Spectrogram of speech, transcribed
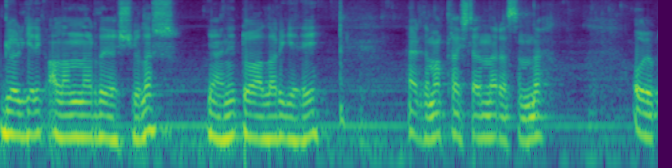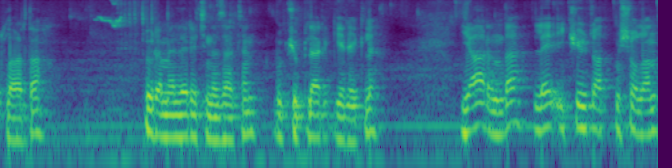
gölgelik alanlarda yaşıyorlar. Yani doğaları gereği her zaman taşların arasında oyuklarda üremeleri için de zaten bu küpler gerekli. Yarın da L260 olan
